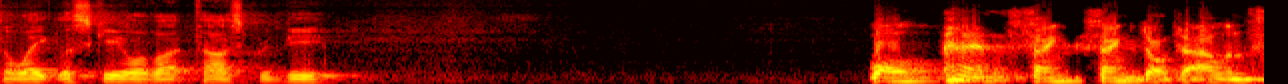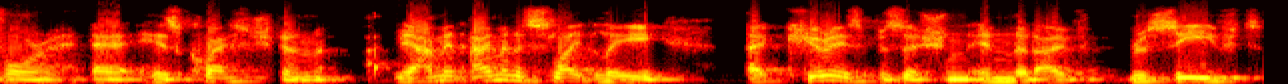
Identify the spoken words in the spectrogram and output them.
the likely scale of that task would be. Well, thank, thank Dr. Allen for uh, his question. Yeah, I'm in, I'm in a slightly uh, curious position in that I've received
